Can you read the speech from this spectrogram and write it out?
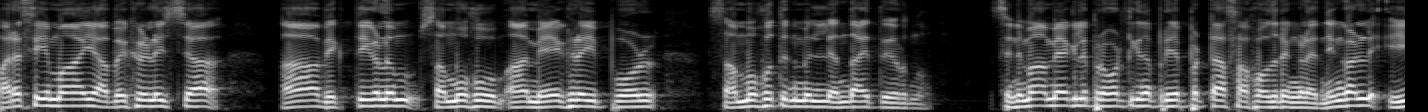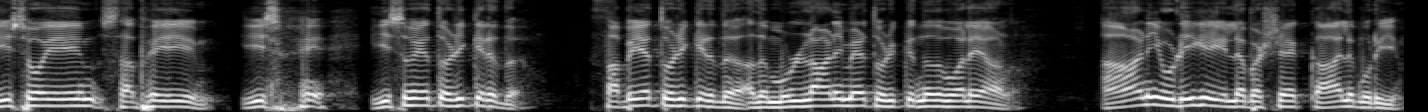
പരസ്യമായി അവഹേളിച്ച ആ വ്യക്തികളും സമൂഹവും ആ മേഖല ഇപ്പോൾ സമൂഹത്തിന് മുന്നിൽ എന്തായി തീർന്നു സിനിമാ മേഖലയിൽ പ്രവർത്തിക്കുന്ന പ്രിയപ്പെട്ട സഹോദരങ്ങളെ നിങ്ങൾ ഈശോയെയും സഭയെയും ഈശോയെ ഈശോയെ തൊഴിക്കരുത് സഭയെ തൊഴിക്കരുത് അത് മുള്ളാണിമേൽ തൊഴിക്കുന്നത് പോലെയാണ്. ആണി ഒടിയുകയില്ല പക്ഷേ കാൽ മുറിയും.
